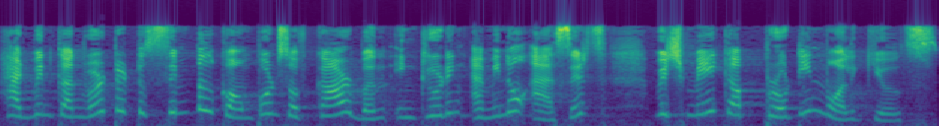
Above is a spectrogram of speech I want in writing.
had been converted to simple compounds of carbon including amino acids which make up protein molecules.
